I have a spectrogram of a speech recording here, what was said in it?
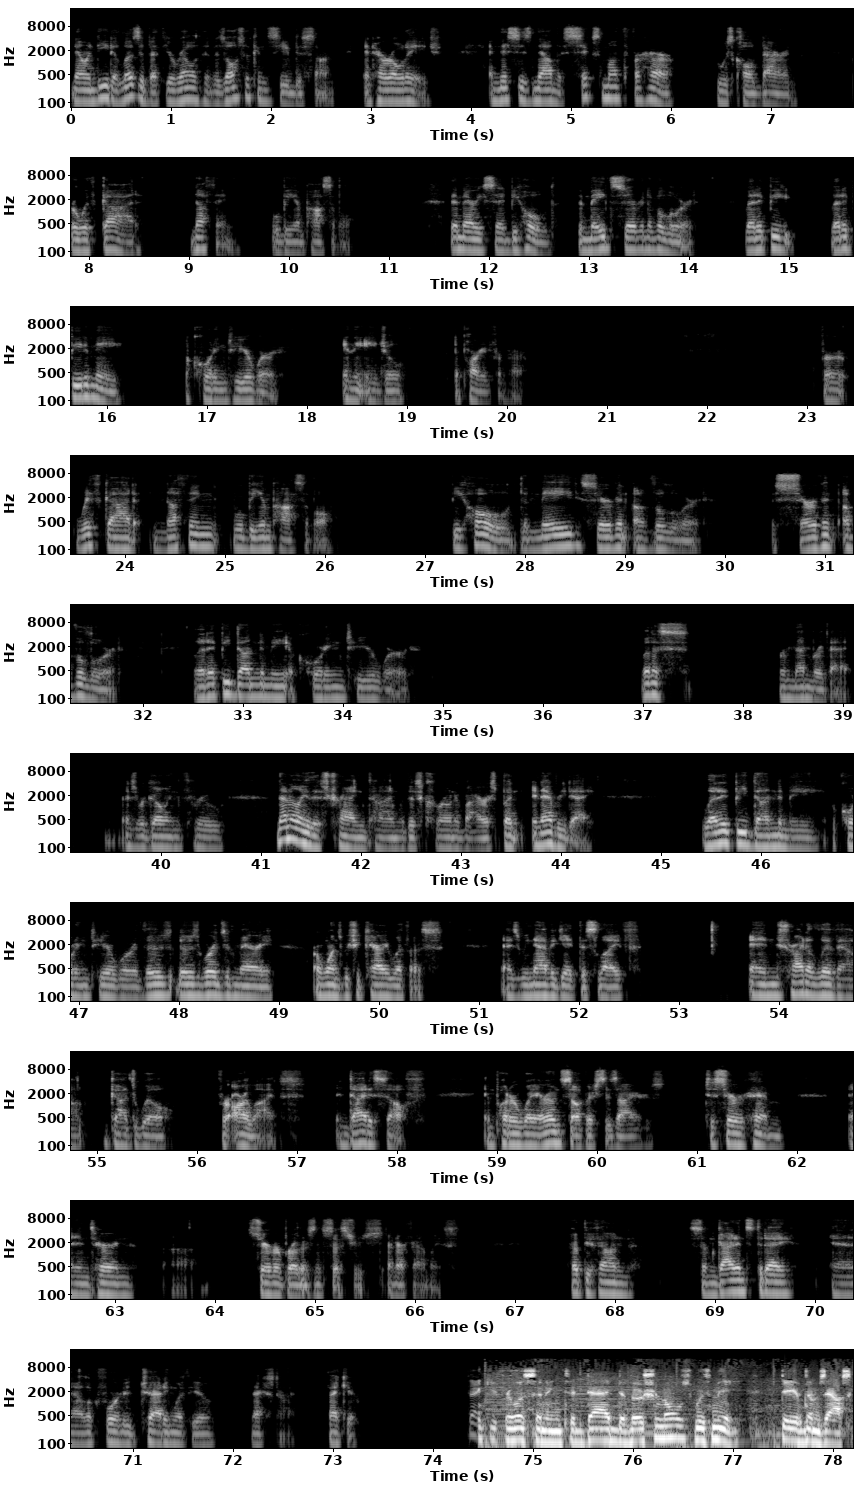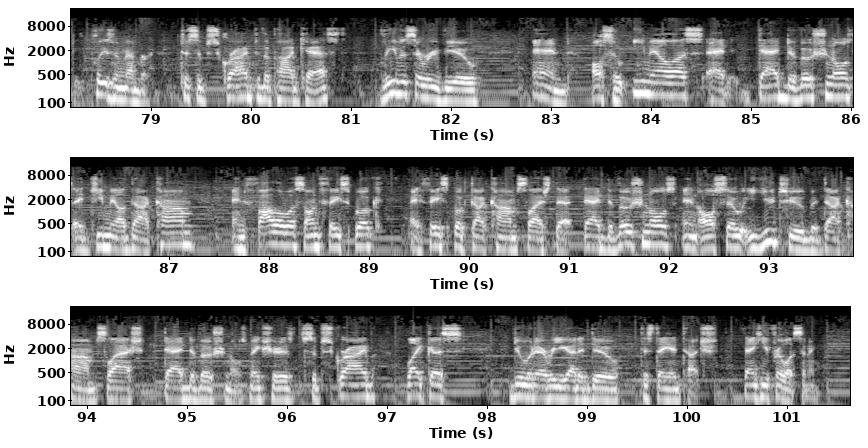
Now indeed Elizabeth, your relative, has also conceived a son in her old age, and this is now the sixth month for her who was called barren. For with God nothing will be impossible. Then Mary said, Behold, the maid servant of the Lord, let it be let it be to me according to your word. And the angel departed from her. For with God nothing will be impossible. Behold, the maid servant of the Lord, the servant of the Lord, let it be done to me according to your word. Let us remember that as we're going through not only this trying time with this coronavirus, but in every day. Let it be done to me according to your word. Those those words of Mary are ones we should carry with us as we navigate this life and try to live out God's will for our lives and die to self and put away our own selfish desires to serve Him and in turn uh, serve our brothers and sisters and our families. Hope you found some guidance today, and I look forward to chatting with you next time. Thank you. Thank you for listening to Dad Devotionals with me, Dave Domzowski. Please remember to subscribe to the podcast, leave us a review, and also email us at daddevotionals at gmail.com and follow us on Facebook at facebook.com slash daddevotionals and also youtube.com slash daddevotionals. Make sure to subscribe, like us, do whatever you got to do to stay in touch. Thank you for listening.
